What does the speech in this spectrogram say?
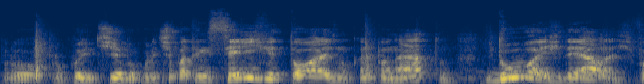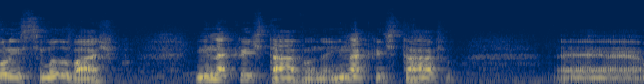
pro, pro Curitiba. O Curitiba tem seis vitórias no campeonato, duas delas foram em cima do Vasco. Inacreditável, né? Inacreditável. É...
